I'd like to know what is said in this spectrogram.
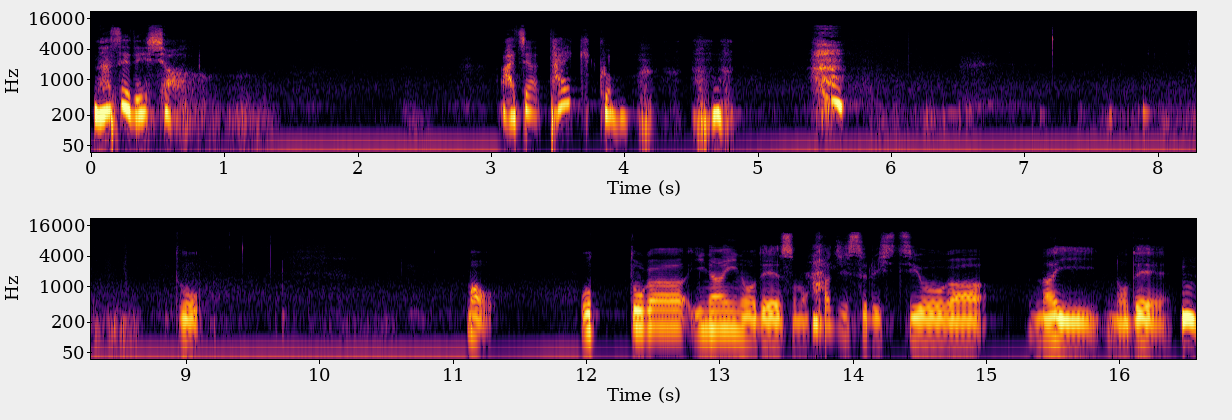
なぜでしょう？あ、じゃあ大輝くん。と、まあ、夫がいないので、その家事する必要がないので、はい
